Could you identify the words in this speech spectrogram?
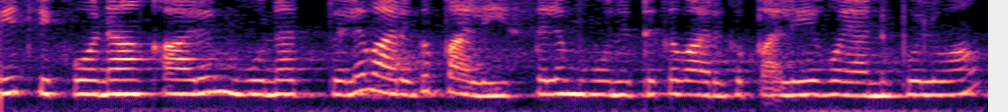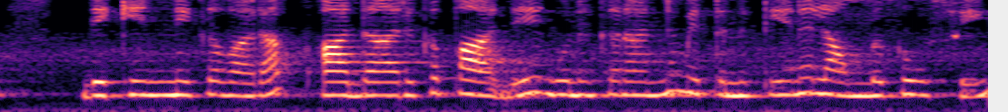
මේ ත්‍රිකෝණාකාර මුහුණත් වල වර්ගඵලය ඉස්සල මුහුණතක වර්ගඵලය හොයන්න පුළුවන් දෙකෙන් එක වරක් ආධාරක පාදේ ගුණ කරන්න මෙතන තියෙන ලම්බක උසින්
